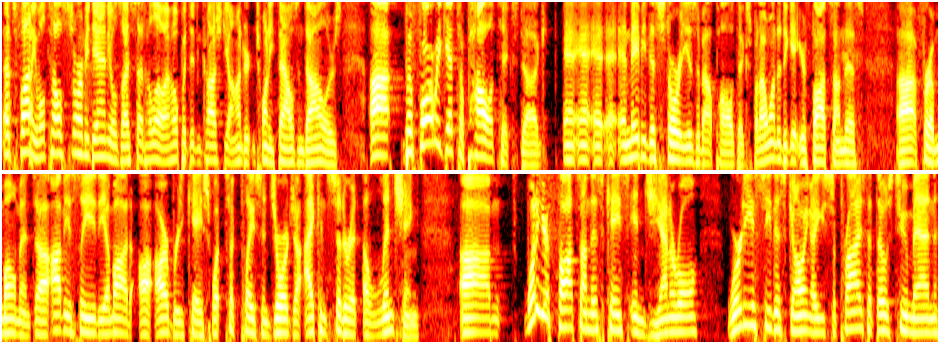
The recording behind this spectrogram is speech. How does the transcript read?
That's funny. Well, tell Stormy Daniels I said hello. I hope it didn't cost you $120,000. Uh, before we get to politics, Doug, and, and, and maybe this story is about politics, but I wanted to get your thoughts on this uh, for a moment. Uh, obviously, the Ahmaud Arbery case, what took place in Georgia, I consider it a lynching. Um, what are your thoughts on this case in general? Where do you see this going? Are you surprised that those two men,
